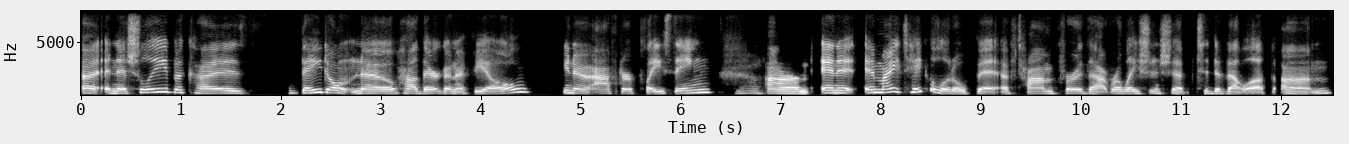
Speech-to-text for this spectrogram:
uh, initially because they don't know how they're going to feel you know, after placing. Yeah. Um, and it, it might take a little bit of time for that relationship to develop. Um,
